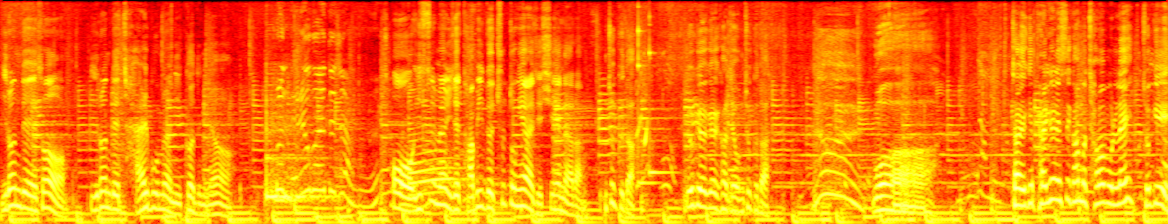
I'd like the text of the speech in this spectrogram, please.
이런 데에서 이런 데 잘 보면 있거든요. 한번 내려가야 되지 않아요? 어 있으면 이제 다비드 출동해야지 시에나랑. 엄청 크다. 여기 여기 가재 엄청 크다. 와 자 여기 발견했으니까 한번 잡아볼래? 저기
